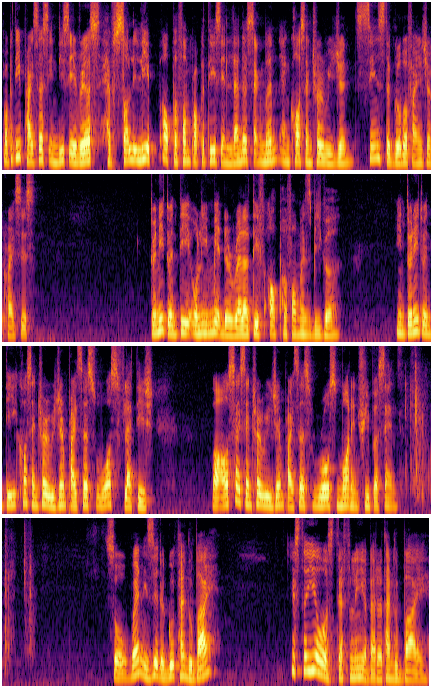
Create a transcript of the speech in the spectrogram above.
Property prices in these areas have solidly outperformed properties in landed segment and core central region since the global financial crisis. 2020 only made the relative outperformance bigger. In 2020, core central region prices was flattish, while outside central region prices rose more than 3%. So when is it a good time to buy? Yesterday was definitely a better time to buy.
